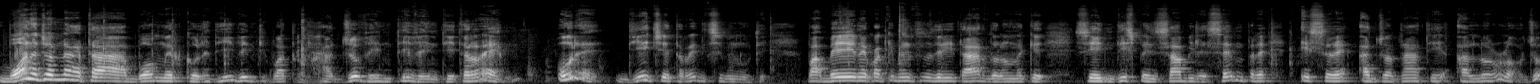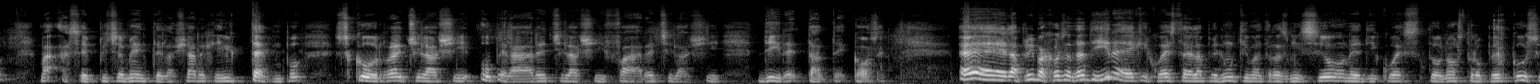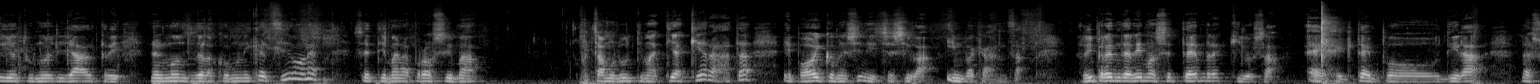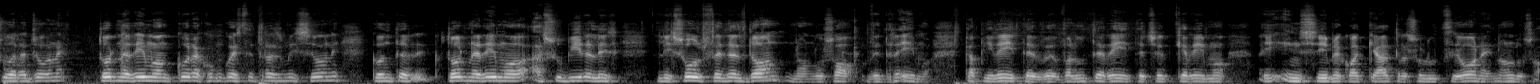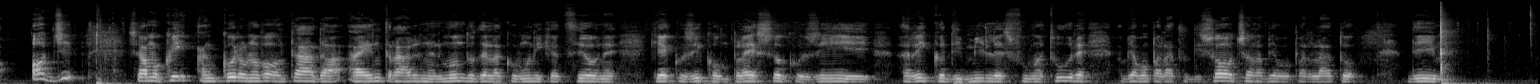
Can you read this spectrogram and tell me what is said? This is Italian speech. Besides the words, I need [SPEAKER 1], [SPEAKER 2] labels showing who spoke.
[SPEAKER 1] Buona giornata, buon mercoledì 24 maggio 2023, ore 10 e 13 minuti. Va bene, qualche minuto di ritardo, non è che sia indispensabile sempre essere aggiornati all'orologio, ma semplicemente lasciare che il tempo scorra e ci lasci operare, ci lasci fare, ci lasci dire tante cose. Eh, la prima cosa da dire è che questa è la penultima trasmissione di questo nostro percorso, io, tu, noi, gli altri nel mondo della comunicazione. Settimana prossima facciamo l'ultima chiacchierata e poi, come si dice, si va in vacanza. Riprenderemo a settembre, chi lo sa. Eh, il tempo dirà la sua ragione, torneremo ancora con queste trasmissioni, torneremo a subire le, le solfe del Don, non lo so, vedremo, capirete, valuterete, cercheremo insieme qualche altra soluzione, non lo so. Oggi siamo qui ancora una volta da, a entrare nel mondo della comunicazione che è così complesso, così ricco di mille sfumature. Abbiamo parlato di social, abbiamo parlato di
